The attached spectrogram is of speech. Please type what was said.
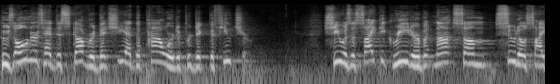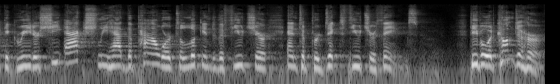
whose owners had discovered that she had the power to predict the future. She was a psychic reader, but not some pseudo psychic reader. She actually had the power to look into the future and to predict future things. People would come to her,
